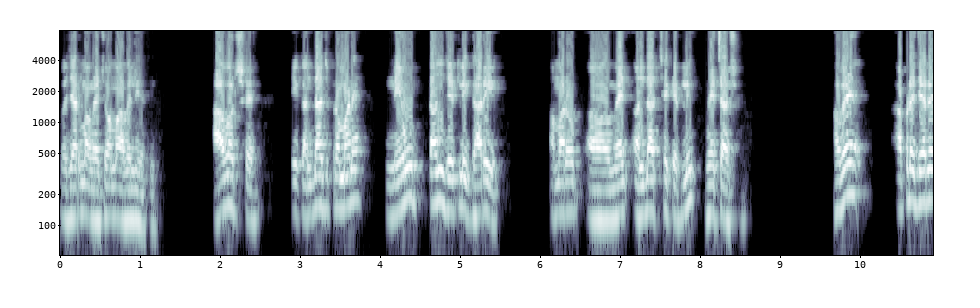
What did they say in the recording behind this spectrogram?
બજારમાં વેચવામાં આવેલી હતી. આ વર્ષે એક અંદાજ પ્રમાણે નેવું ટન જેટલી ઘારી અમારો અંદાજ છે કેટલી વેચાશે. હવે આપણે જ્યારે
